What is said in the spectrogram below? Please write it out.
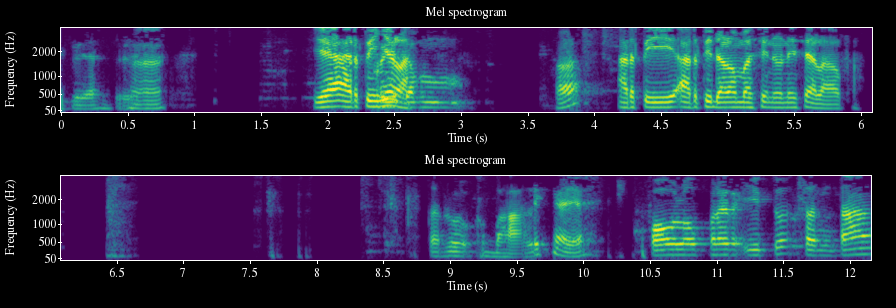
gitu ya itu ya. Artinya lah, Freedom Hah? arti arti dalam bahasa Indonesia lah apa? Terus kebalik nggak ya? Paulo Freire itu tentang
